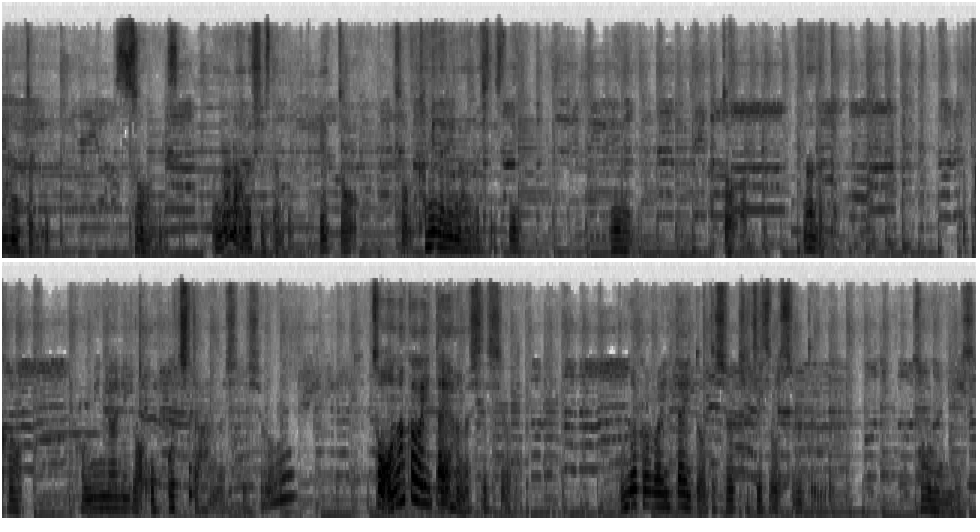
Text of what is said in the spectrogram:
本当に。そうなんですよ。何の話したんだっけ？えっと、そう、雷の話ですね。えー、あとは、なんだっけ？か、雷が落っこちた話でしょ？そう、お腹が痛い話ですよ。お腹が痛いと私は気絶をするという。そうなんですよ。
